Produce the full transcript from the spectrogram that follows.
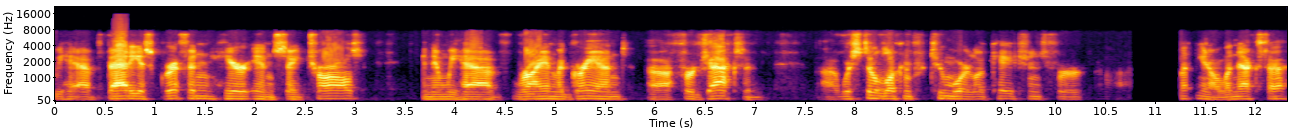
We have Thaddeus Griffin here in St. Charles. And then we have Ryan LeGrand uh, for Jackson. Uh, we're still looking for two more locations for, uh, you know, Lenexa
